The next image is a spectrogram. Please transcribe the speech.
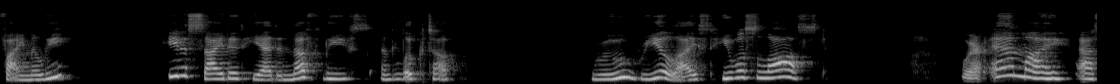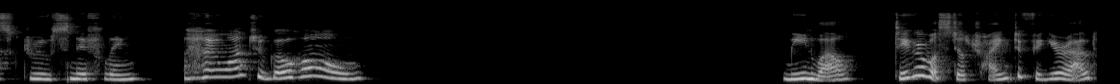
Finally, he decided he had enough leaves and looked up. Roo realized he was lost. Where am I? asked Roo, sniffling. I want to go home. Meanwhile, Tigger was still trying to figure out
